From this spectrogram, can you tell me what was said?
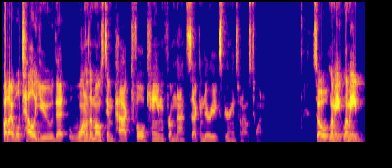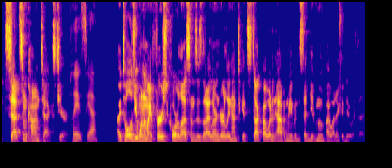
But I will tell you that one of the most impactful came from that secondary experience when I was 20. So let me let me set some context here. Please, yeah. I told you one of my first core lessons is that I learned early not to get stuck by what had happened to me, but instead get moved by what I could do with it.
